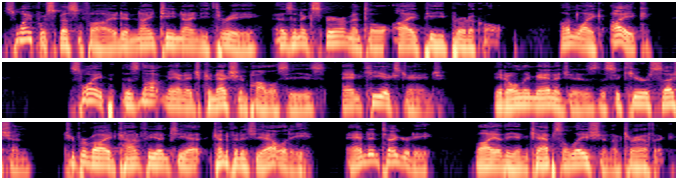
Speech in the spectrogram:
SWIPE was specified in 1993 as an experimental IP protocol. Unlike IKE, SWIPE does not manage connection policies and key exchange. It only manages the secure session to provide confidentiality and integrity via the encapsulation of traffic.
